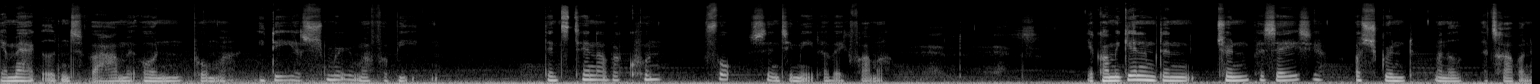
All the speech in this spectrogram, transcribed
Jeg mærkede dens varme ånde på mig, i det jeg smøg mig forbi den. Dens tænder var kun få centimeter væk fra mig. Jeg kom igennem den tynde passage og skyndte mig ned ad trapperne.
